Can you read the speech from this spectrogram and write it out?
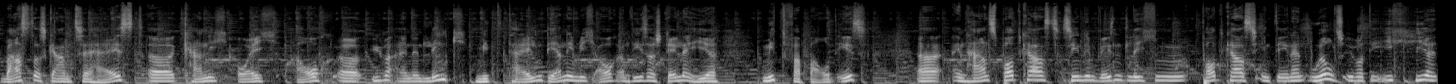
Was das Ganze heißt, äh, kann ich euch auch äh, über einen Link mitteilen, der nämlich auch an dieser Stelle hier mit verbaut ist. Äh, Enhanced Podcasts sind im Wesentlichen Podcasts, in denen URLs, über die ich hier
